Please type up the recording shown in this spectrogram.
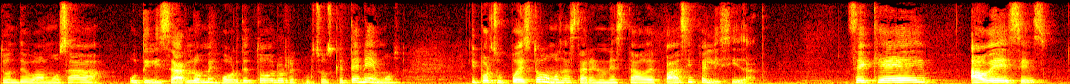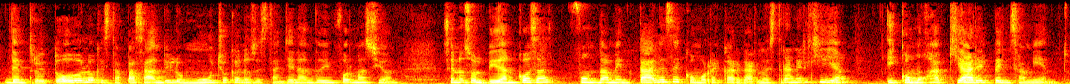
donde vamos a utilizar lo mejor de todos los recursos que tenemos y por supuesto vamos a estar en un estado de paz y felicidad. Sé que a veces, dentro de todo lo que está pasando y lo mucho que nos están llenando de información, se nos olvidan cosas fundamentales de cómo recargar nuestra energía y cómo hackear el pensamiento.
